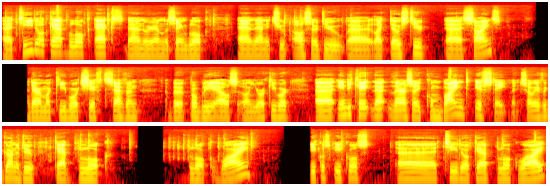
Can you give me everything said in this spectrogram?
uh, t dot get block x, then we're on the same block. And then it should also do uh, like those two uh, signs. There are my keyboard shift 7, but probably else on your keyboard uh, indicate that there's a combined if statement. So if we're gonna do get block block y equals equals uh, t dot get block y.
